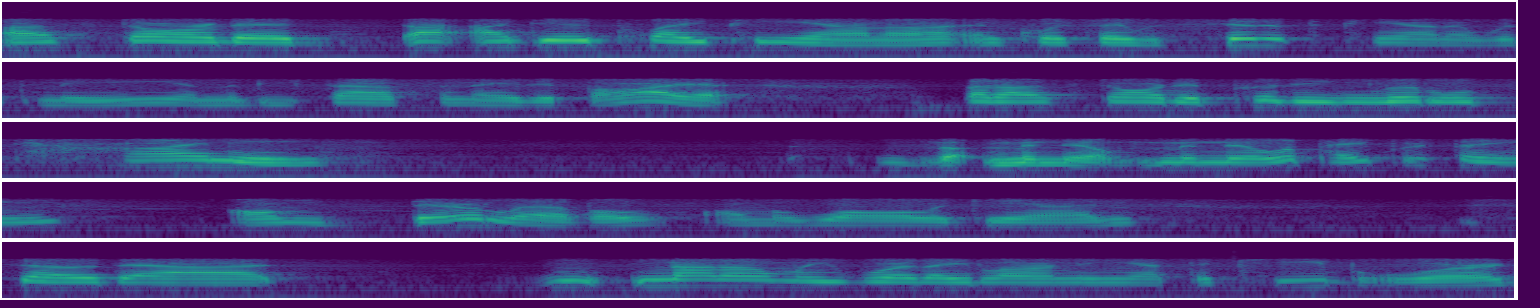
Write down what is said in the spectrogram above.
I started. I, I did play piano, and of course, they would sit at the piano with me and be fascinated by it. But I started putting little tiny manila, manila paper things on their level on the wall again, so that not only were they learning at the keyboard,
